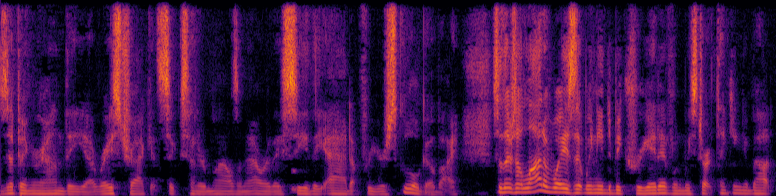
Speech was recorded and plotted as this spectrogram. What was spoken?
zipping around the uh, racetrack at 600 miles an hour they see the ad for your school go by. So there's a lot of ways that we need to be creative when we start thinking about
